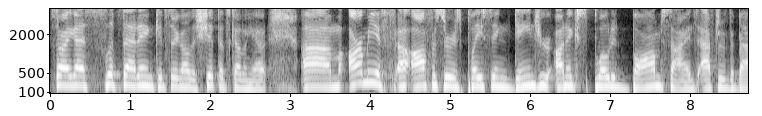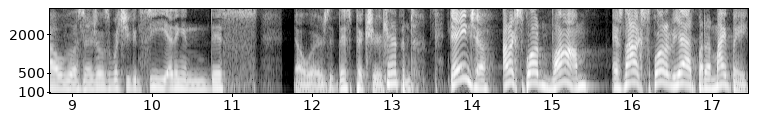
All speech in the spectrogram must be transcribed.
Sorry, I gotta slip that in considering all the shit that's coming out. Um, Army of, uh, officers placing danger unexploded bomb signs after the Battle of Los Angeles, which you can see, I think, in this. No, where is it? This picture. What happened? Danger, unexploded bomb. It's not exploded yet, but it might be.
